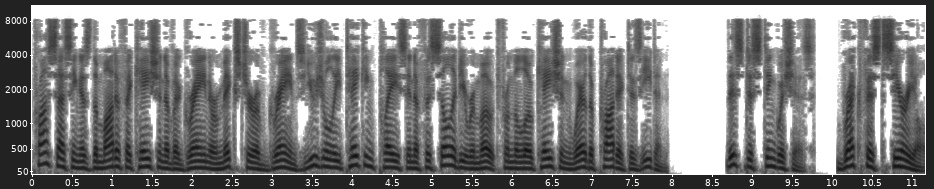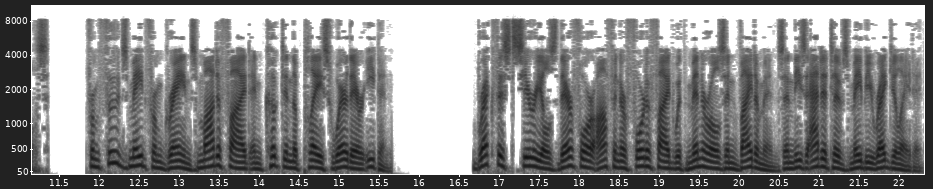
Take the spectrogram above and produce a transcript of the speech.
Processing is the modification of a grain or mixture of grains usually taking place in a facility remote from the location where the product is eaten. This distinguishes breakfast cereals from foods made from grains modified and cooked in the place where they are eaten. Breakfast cereals therefore often are fortified with minerals and vitamins and these additives may be regulated.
